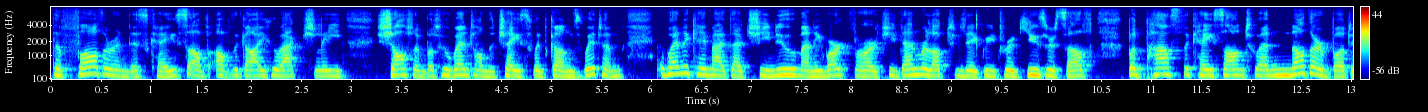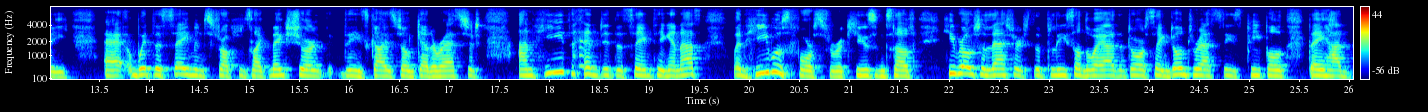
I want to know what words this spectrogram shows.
the father in this case of, of the guy who actually shot him, but who went on the chase with guns with him. When it came out that she knew him and he worked for her, she then reluctantly agreed to accuse herself, but passed the case on to another buddy uh, with the same instructions, like make sure these guys don't get arrested. And he then did the same thing. And as when he was forced to recuse himself, he wrote a letter to the police on the way out the door saying, "Don't arrest these people. They had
